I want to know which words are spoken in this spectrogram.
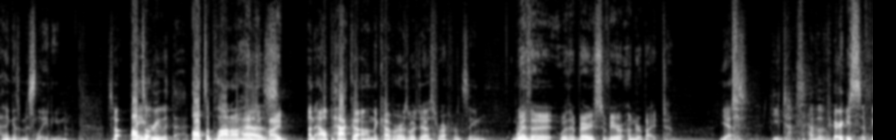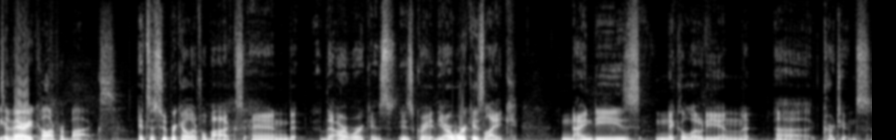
I think it's misleading. So I Alta, agree with that. Altiplano has I- an alpaca on the cover, is what Jeff's referencing. With And- a with a very severe underbite. yes, He does have a very severe. it's a very colorful box. It's a super colorful box, and the artwork is is great. The artwork is like '90s Nickelodeon uh, cartoons.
